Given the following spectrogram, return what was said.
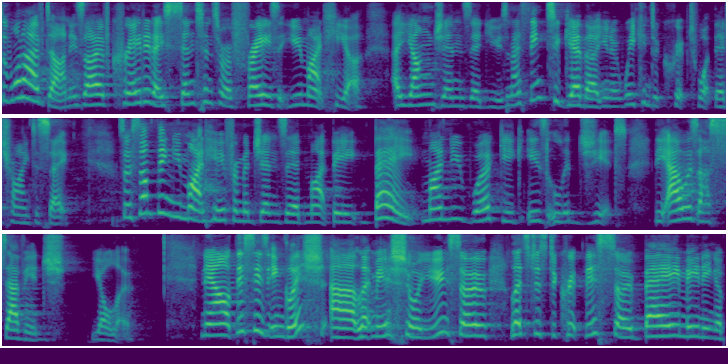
So, what I've done is I've created a sentence or a phrase that you might hear a young Gen Z use. And I think together, you know, we can decrypt what they're trying to say. So, something you might hear from a Gen Z might be Bae, my new work gig is legit. The hours are savage, YOLO. Now, this is English, uh, let me assure you. So let's just decrypt this. So, Bae meaning a,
